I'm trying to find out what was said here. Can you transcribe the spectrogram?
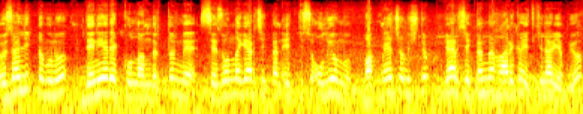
Özellikle bunu deneyerek kullandırdım ve sezonda gerçekten etkisi oluyor mu bakmaya çalıştım. Gerçekten de harika etkiler yapıyor.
